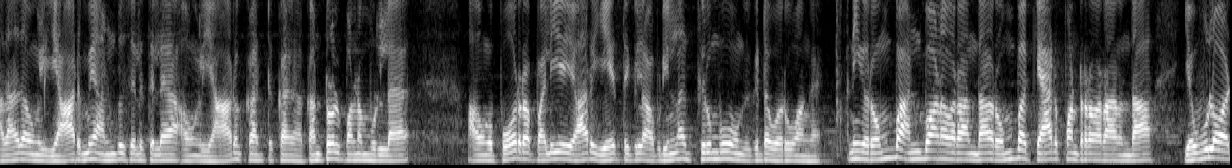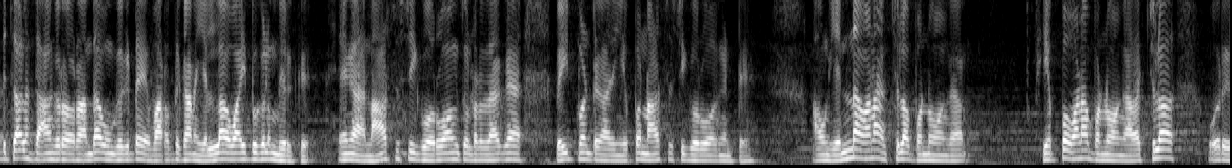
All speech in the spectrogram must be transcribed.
அதாவது அவங்களுக்கு யாருமே அன்பு செலுத்தலை அவங்களை யாரும் கட் க கண்ட்ரோல் பண்ண முடில அவங்க போடுற பழியை யாரும் ஏற்றுக்கல அப்படின்லாம் திரும்பவும் உங்ககிட்ட வருவாங்க. நீங்கள் ரொம்ப அன்பானவராக இருந்தால் ரொம்ப கேர் பண்ணுறவராக இருந்தால் எவ்வளோ அடித்தாலும் தாங்குறவராக இருந்தால் உங்ககிட்ட வரதுக்கான எல்லா வாய்ப்புகளும் இருக்குது ஏங்க நார்சிஸ்டிக் வருவாங்கன்னு சொல்கிறதாக வெயிட் பண்ணுறாதீங்க எப்போ நார்சிஸ்டிக் வருவாங்கன்ட்டு? அவங்க என்ன வேணால் ஆக்சுவலாக பண்ணுவாங்க. எப்போ வேணால் பண்ணுவாங்க. ஆக்சுவலாக ஒரு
